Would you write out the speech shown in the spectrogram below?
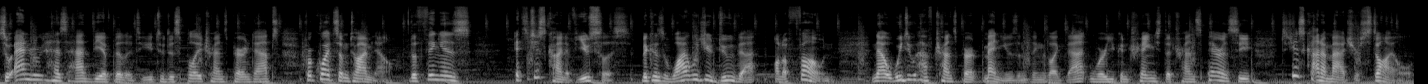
So Android has had the ability to display transparent apps for quite some time now. The thing is, it's just kind of useless, because why would you do that on a phone? Now, we do have transparent menus and things like that, where you can change the transparency to just kind of match your style.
